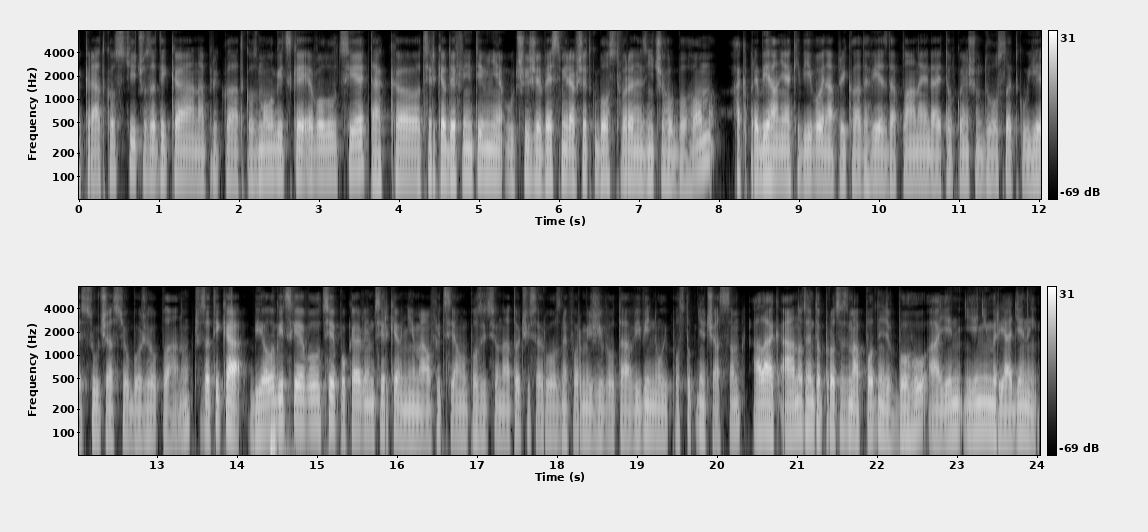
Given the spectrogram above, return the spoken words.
krátkosti, čo sa týka napríklad kozmologickej evolúcie, tak e, cirkev definitívne učí, že vesmír a všetko bolo stvorené z ničoho Bohom ak prebiehal nejaký vývoj, napríklad hviezda, planét, aj to v konečnom dôsledku je súčasťou Božieho plánu. Čo sa týka biologickej evolúcie, pokiaľ viem, cirkev nemá oficiálnu pozíciu na to, či sa rôzne formy života vyvinuli postupne časom, ale ak áno, tento proces má podneť v Bohu a je, je ním riadený.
